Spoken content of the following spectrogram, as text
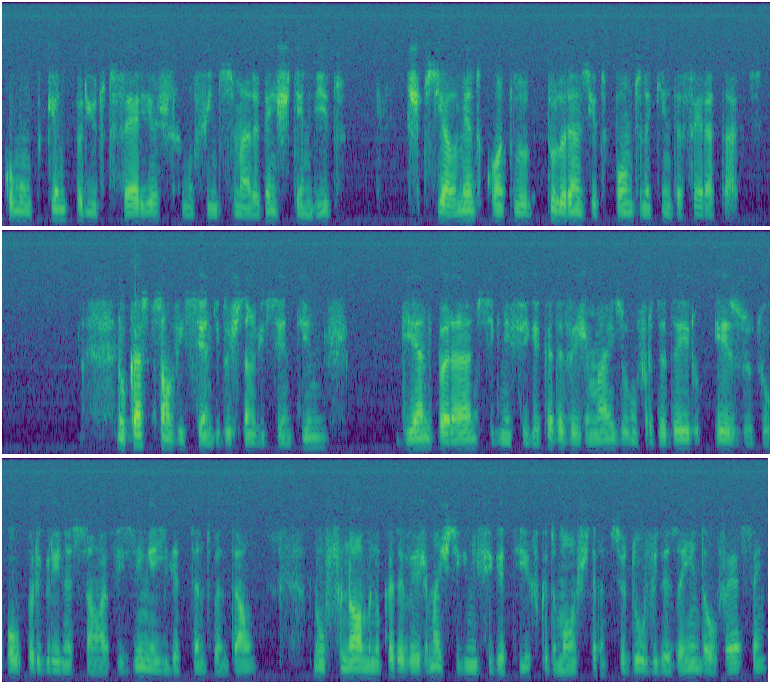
como um pequeno período de férias, um fim de semana bem estendido, especialmente com a tolerância de ponto na quinta-feira à tarde. No caso de São Vicente e dos São Vicentinos, de ano para ano significa cada vez mais um verdadeiro êxodo ou peregrinação à vizinha ilha de Santo Antão, num fenómeno cada vez mais significativo que demonstra, se dúvidas ainda houvessem,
